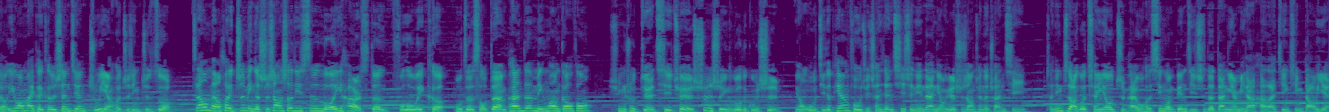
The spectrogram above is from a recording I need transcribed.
由伊旺·麦克克身兼主演和执行制作，将描绘知名的时尚设计师罗伊·哈尔斯顿·弗洛威克不择手段攀登名望高峰，迅速崛起却也瞬时陨落的故事，用五集的篇幅去呈现七十年代纽约时尚圈的传奇。曾经指导过《陈友》《纸牌屋》和《新闻编辑室》的丹尼尔·米纳汉来进行导演。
